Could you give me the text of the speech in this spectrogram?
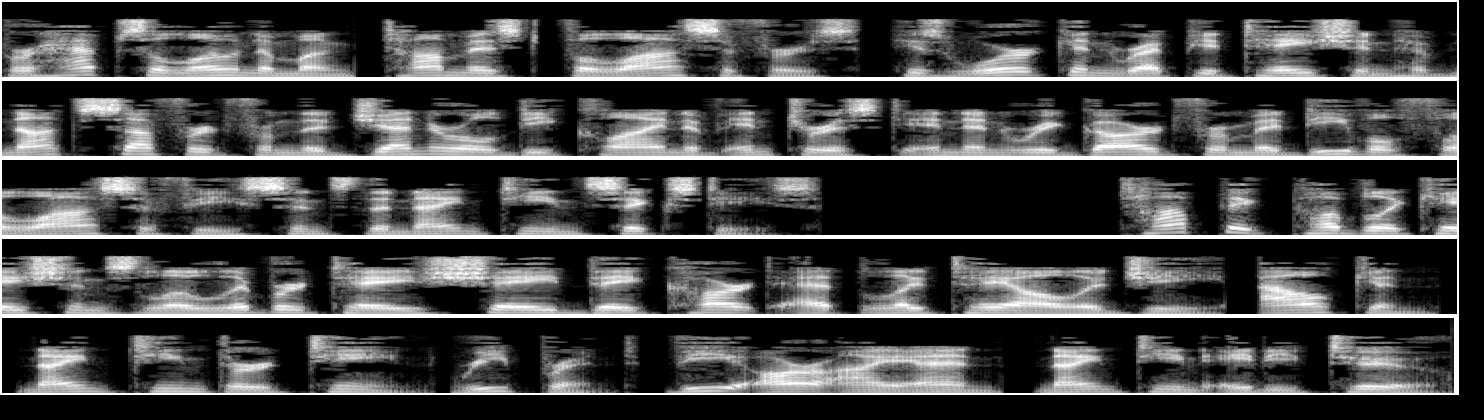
perhaps alone among Thomist philosophers. His work and reputation have not suffered from the general decline of interest in and regard for medieval philosophy since the 1960s. Topic publications La Liberté chez Descartes et la théologie, Alcan, 1913 reprint, VRIN, 1982.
